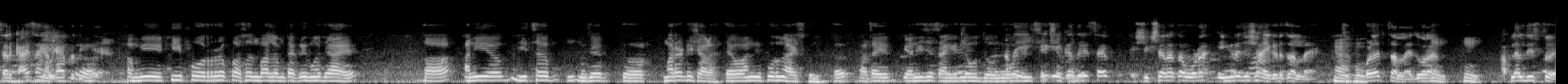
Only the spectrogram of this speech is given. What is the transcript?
सर काय सांगाल? काय प्रतिक्रिया? आम्ही टी फोरपासून बालमटाकडीमध्ये आहे. अ, आणि अ, इथं म्हणजे अ, मराठी शाळा तेव्हा आणि पूर्ण हायस्कूल अ, आता यांनी जे सांगितलं उद्धव आता वडील एक- शिक्षक होते. साहेब शिक्षणाचा ओढा इंग्रजी शाळेकडे चाललाय. हां, हां. पळत चाललाय जोरात. हं, हं. आपल्याला दिसतोय.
